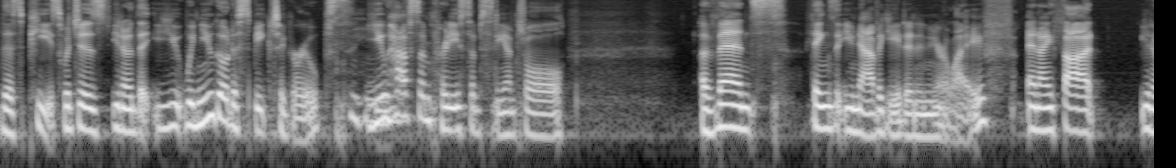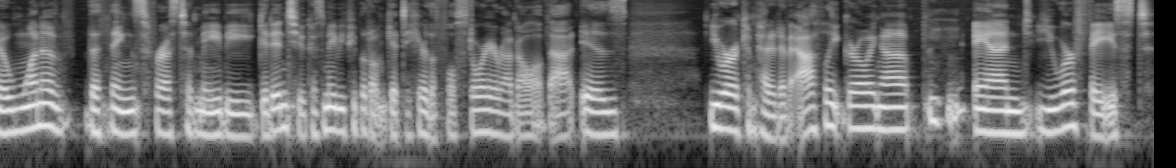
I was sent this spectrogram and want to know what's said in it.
this piece, which is, you know, that you when you go to speak to groups, mm-hmm. you have some pretty substantial events, things that you navigated in your life. And I thought you know, one of the things for us to maybe get into, because maybe people don't get to hear the full story around all of that, is you were a competitive athlete growing up mm-hmm. and you were faced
